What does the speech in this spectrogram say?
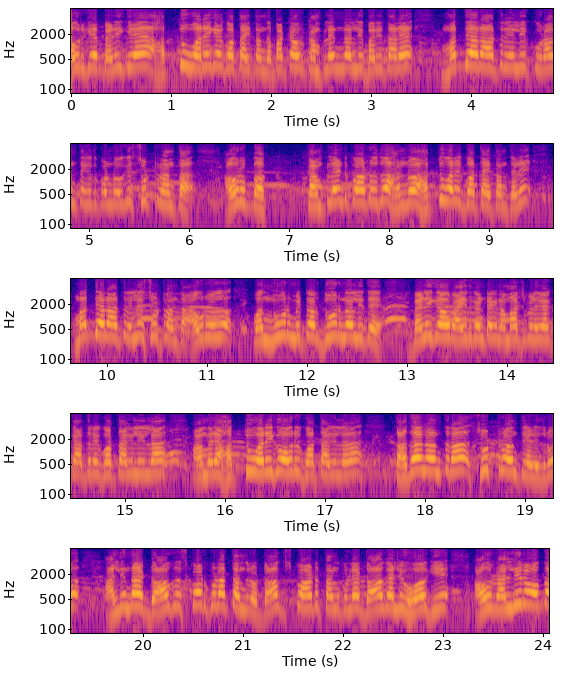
ಅವ್ರಿಗೆ ಬೆಳಿಗ್ಗೆ ಹತ್ತುವರೆಗೆ ಗೊತ್ತಾಯ್ತಂದ ಬಟ್ ಅವ್ರು ಕಂಪ್ಲೇಂಟ್ನಲ್ಲಿ ಬರೀತಾರೆ, ಮಧ್ಯರಾತ್ರಿಯಲ್ಲಿ ಕುರಾನ್ ತೆಗೆದುಕೊಂಡು ಹೋಗಿ ಸುಟ್ರು ಅಂತ. ಅವರು ಬ ಕಂಪ್ಲೇಂಟ್ ಕೊಡೋದು ಹನ್ನೊ ಹತ್ತುವರೆಗೆ ಗೊತ್ತಾಯ್ತು ಅಂತೇಳಿ ಮಧ್ಯರಾತ್ರಿಯಲ್ಲಿ ಸುಟ್ರಂತ ಅವರು ಒಂದು ನೂರು ಮೀಟರ್ ದೂರನಲ್ಲಿದೆ. ಬೆಳಿಗ್ಗೆ ಅವರು ಐದು ಗಂಟೆಗೆ ನಮಾಜ್ ಬೆಳಿಬೇಕಾದ್ರೆ ಗೊತ್ತಾಗಲಿಲ್ಲ. ಆಮೇಲೆ ಹತ್ತುವರೆಗೂ ಅವ್ರಿಗೆ ಗೊತ್ತಾಗಲಿಲ್ಲ. ತದನಂತರ ಸುಟ್ರು ಅಂತ ಹೇಳಿದರು. ಅಲ್ಲಿಂದ ಡಾಗ್ ಸ್ಕ್ವಾಡ್ ಕೂಡ ತಂದರು. ಡಾಗ್ ಸ್ಕ್ವಾಡ್ ತಂದ ಕೂಡಲೇ ಡಾಗ್ ಅಲ್ಲಿ ಹೋಗಿ ಅವ್ರು ಅಲ್ಲಿರೋ ಒಬ್ಬ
